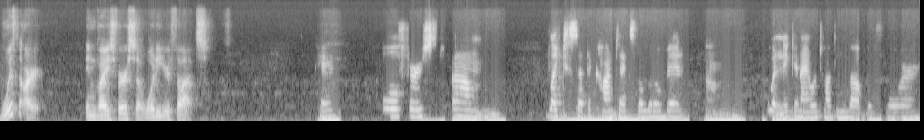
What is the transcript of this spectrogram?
with art and vice versa what are your thoughts okay well first um, like to set the context a little bit. Um, what Nick and I were talking about before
